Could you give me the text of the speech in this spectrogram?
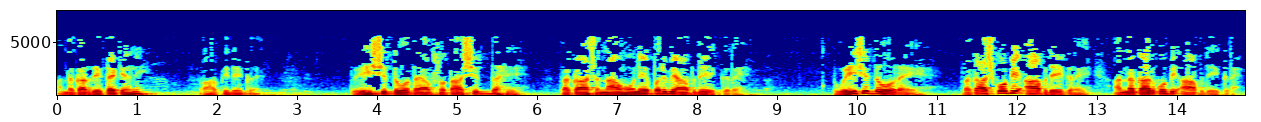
अंधकार देखता है क्या नहीं? तो आप ही देख रहे तो यही सिद्ध होता है, आप स्वतः सिद्ध है। प्रकाश ना होने पर भी आप देख रहे तो वही सिद्ध हो रहे हैं। प्रकाश को भी आप देख रहे अंधकार को भी आप देख रहे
